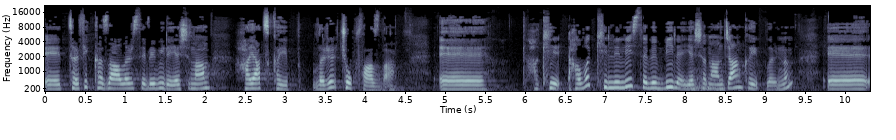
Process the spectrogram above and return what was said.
e, trafik kazaları sebebiyle yaşanan hayat kayıpları çok fazla. E, hava kirliliği sebebiyle yaşanan can kayıplarının e,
